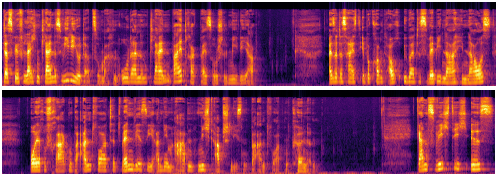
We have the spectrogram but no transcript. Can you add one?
dass wir vielleicht ein kleines Video dazu machen oder einen kleinen Beitrag bei Social Media. Also das heißt, ihr bekommt auch über das Webinar hinaus eure Fragen beantwortet, wenn wir sie an dem Abend nicht abschließend beantworten können. Ganz wichtig ist,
